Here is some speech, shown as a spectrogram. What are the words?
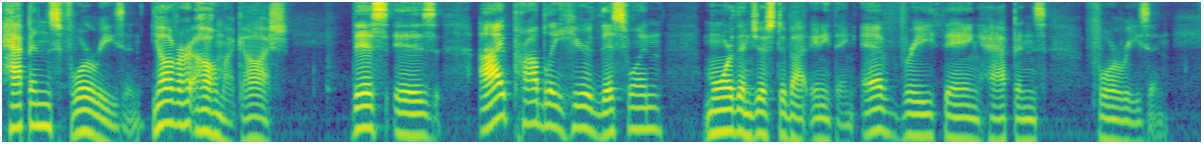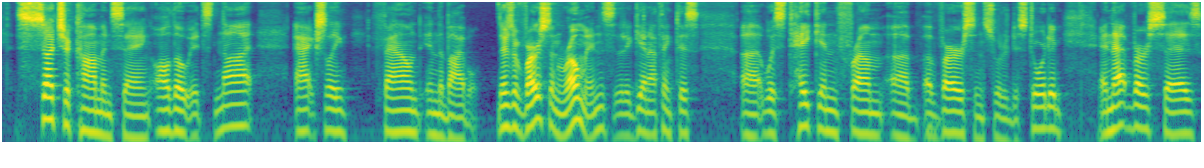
happens for a reason. Y'all ever heard? Oh my gosh. This is I probably hear this one more than just about anything. Everything happens for a reason such a common saying, although it's not actually found in the Bible. There's a verse in Romans that, again, I think this uh, was taken from a, a, verse and sort of distorted. And that verse says,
